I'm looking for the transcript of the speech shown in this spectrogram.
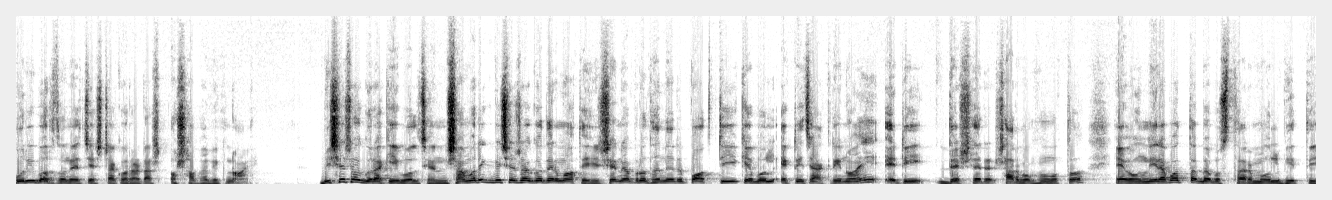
পরিবর্তনের চেষ্টা করাটা অস্বাভাবিক নয়। বিশেষজ্ঞরা কি বলছেন? সামরিক বিশেষজ্ঞদের মতে, সেনাপ্রধানের পদটি কেবল একটি চাকরি নয়, এটি দেশের সার্বভৌমত্ব এবং নিরাপত্তা ব্যবস্থার মূল ভিত্তি।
